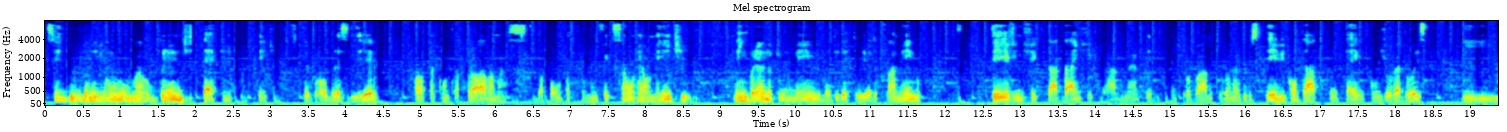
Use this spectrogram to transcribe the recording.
sem dúvida nenhuma, o grande técnico dentro do futebol brasileiro, falta contra a prova, mas tudo aponta para uma infecção realmente, lembrando que um membro da diretoria do Flamengo teve infectado, está infectado, né, teve comprovado coronavírus, teve contato com o técnico, com os jogadores, e,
